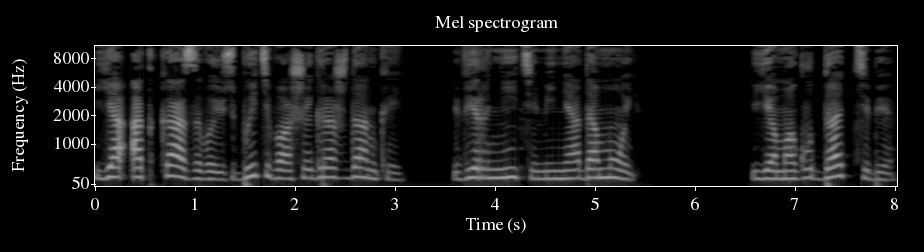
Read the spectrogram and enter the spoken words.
Я отказываюсь быть вашей гражданкой. Верните меня домой». «Я могу дать тебе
